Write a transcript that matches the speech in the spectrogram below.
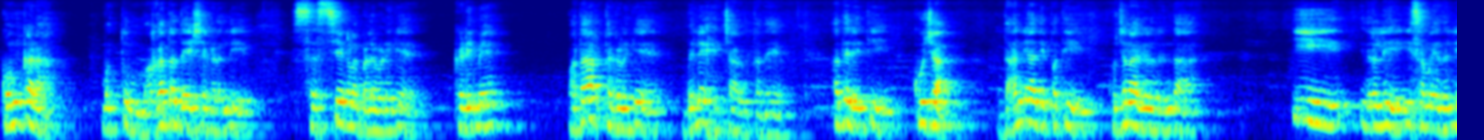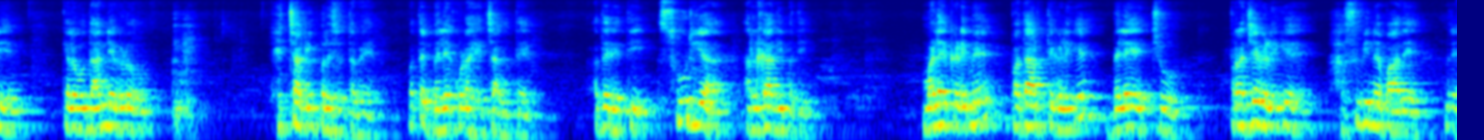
ಕೊಂಕಣ ಮತ್ತು ಮಗದ ದೇಶಗಳಲ್ಲಿ ಸಸ್ಯಗಳ ಬೆಳವಣಿಗೆ ಕಡಿಮೆ, ಪದಾರ್ಥಗಳಿಗೆ ಬೆಲೆ ಹೆಚ್ಚಾಗುತ್ತದೆ. ಅದೇ ರೀತಿ ಕುಜ. ಧಾನ್ಯಾಧಿಪತಿ ಕುಜನಾಗಿರೋದ್ರಿಂದ ಈ ಇದರಲ್ಲಿ, ಈ ಸಮಯದಲ್ಲಿ ಕೆಲವು ಧಾನ್ಯಗಳು ಹೆಚ್ಚಾಗಿ ಫಲಿಸುತ್ತವೆ, ಮತ್ತು ಬೆಲೆ ಕೂಡ ಹೆಚ್ಚಾಗುತ್ತೆ. ಅದೇ ರೀತಿ ಸೂರ್ಯ ಅರ್ಘಾಧಿಪತಿ, ಮಳೆ ಕಡಿಮೆ, ಪದಾರ್ಥಗಳಿಗೆ ಬೆಲೆ ಹೆಚ್ಚು, ಪ್ರಜೆಗಳಿಗೆ ಹಸುವಿನ ಬಾಧೆ, ಅಂದರೆ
